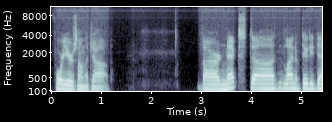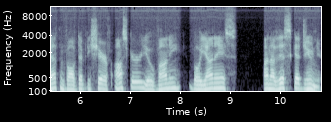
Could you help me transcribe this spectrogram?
four years on the job. Our next uh, line of duty death involved Deputy Sheriff Oscar Giovanni Bolanos Anavisca Jr.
